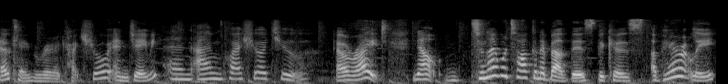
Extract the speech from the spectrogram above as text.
Okay, we're very quite sure. And Jamie? And I'm quite sure too. All right. Now, tonight we're talking about this because apparently,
